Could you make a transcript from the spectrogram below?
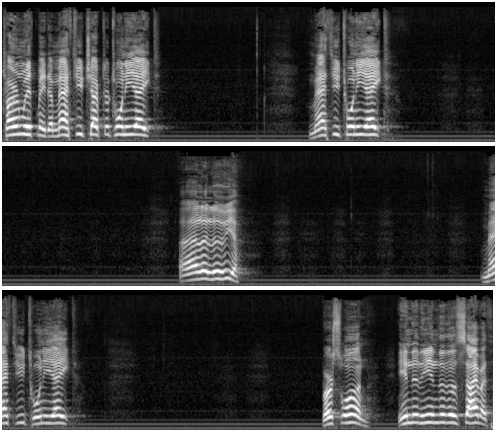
turn with me to Matthew chapter 28. Matthew 28. Hallelujah. Matthew 28, verse 1. Into the end of the Sabbath,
